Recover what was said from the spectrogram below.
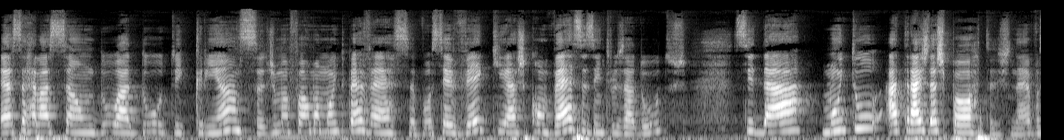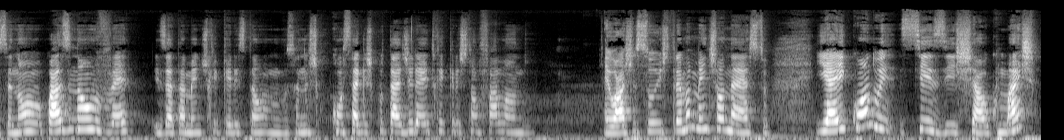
essa relação do adulto e criança de uma forma muito perversa. Você vê que as conversas entre os adultos se dá muito atrás das portas, né? Você não quase não vê exatamente o que, que eles estão, você não consegue escutar direito o que, que eles estão falando. Eu acho isso extremamente honesto. E aí, quando se existe algo mais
